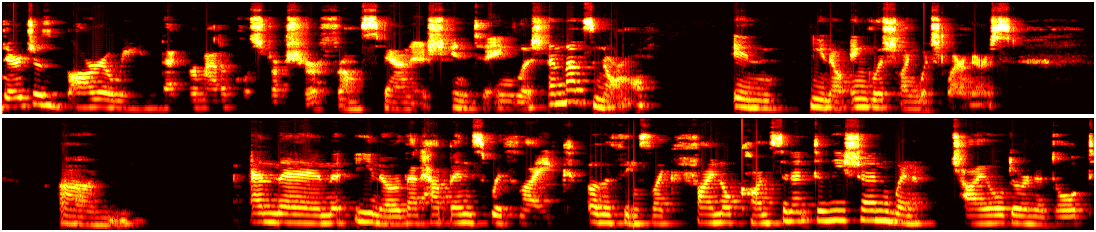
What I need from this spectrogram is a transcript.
they're just borrowing that grammatical structure from Spanish into English, and that's normal in you know English language learners. Um, and then, you know, that happens with like other things like final consonant deletion when a child or an adult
